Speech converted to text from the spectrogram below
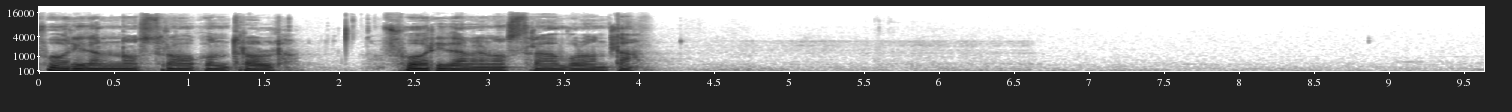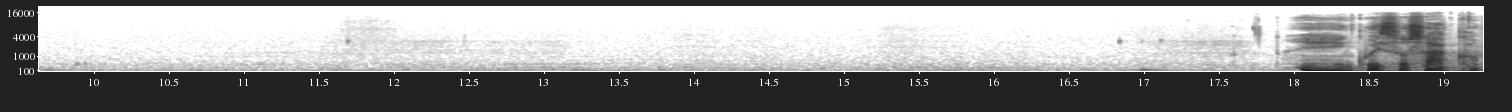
Fuori dal nostro controllo, fuori dalla nostra volontà. E in questo sacco,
